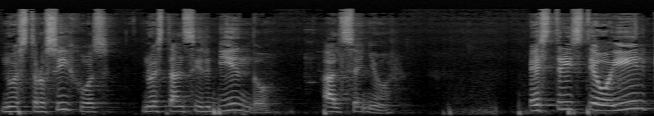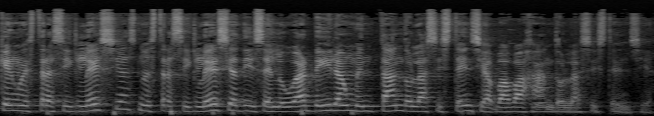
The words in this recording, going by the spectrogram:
nuestros hijos no están sirviendo al Señor. Es triste oír que nuestras iglesias, nuestras iglesias dicen, en lugar de ir aumentando la asistencia, va bajando la asistencia.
